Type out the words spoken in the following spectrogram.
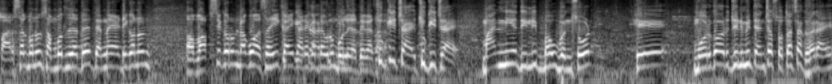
पार्सल म्हणून संबोधले जाते. त्यांना या ठिकाणून वापसी करून टाकू असंही काही कार्यकर्त्यांकडून बोलले जाते का? चुकीचं आहे चुकीचं आहे. माननीय दिलीप भाऊ बनसोड हे मोरगाव अर्जुनी मी त्यांचं स्वतःचं घर आहे.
